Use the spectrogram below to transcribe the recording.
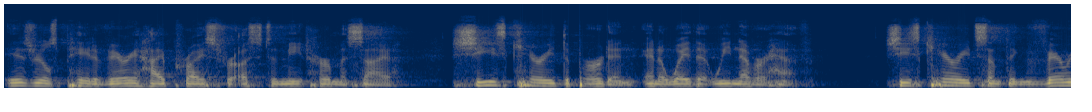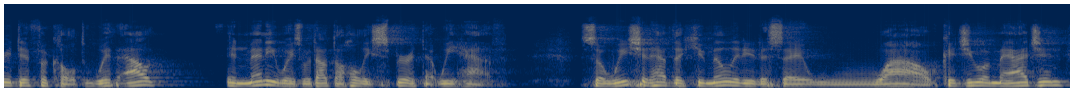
Israel's paid a very high price for us to meet her Messiah. She's carried the burden in a way that we never have. She's carried something very difficult without, in many ways, without the Holy Spirit that we have. So we should have the humility to say, wow, could you imagine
